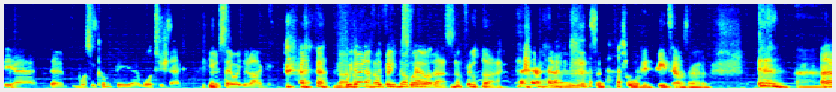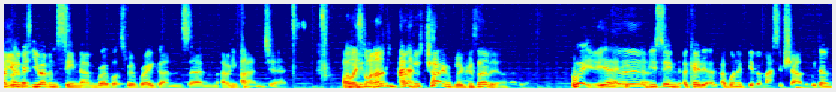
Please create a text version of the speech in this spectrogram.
the, uh, the what's it called? The uh, watershed. You can say what you like. No, We don't nothing- have to beat the nothing swear like words. that. Nothing like that. Some sordid details around him. Um, Oh, you haven't you haven't seen um, robots with ray guns um, OnlyFans yet? Oh, he's got an I was just chatting with Lucas earlier. Yeah. Yeah, yeah. Have you seen? Okay, I- want to give a massive shout that we don't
